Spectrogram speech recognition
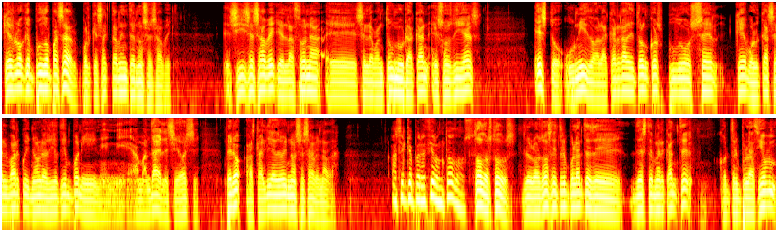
¿Qué es lo que pudo pasar? Porque exactamente no se sabe. Eh, Sí se sabe que en la zona eh, se levantó un huracán esos días. Esto, unido a la carga de troncos, pudo ser que volcase el barco y no les dio tiempo ni, ni- ni a mandar el SOS. Pero hasta el día de hoy no se sabe nada. Así que perecieron todos. Todos, todos. De los 12 tripulantes de, de este mercante, con tripulación,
